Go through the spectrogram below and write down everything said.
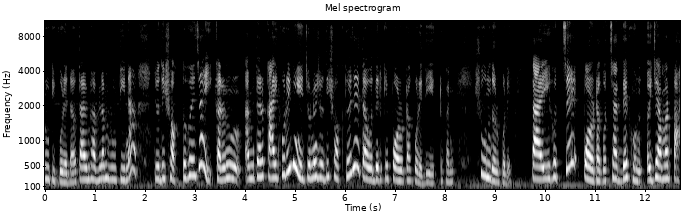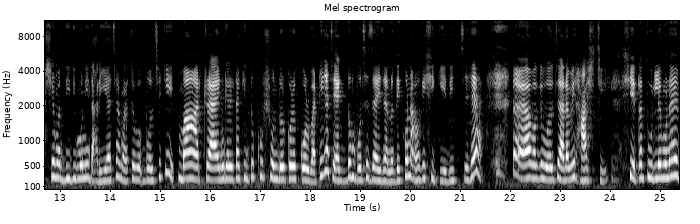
রুটি করে দাও। তা আমি ভাবলাম, রুটি না, যদি শক্ত হয়ে যায় কারণ আমি তো আর কাই করিনি এই জন্য যদি শক্ত হয়ে যায়, তা ওদেরকে পরোটা করে দিই একটুখানি, সুন্দর করে। তাই হচ্ছে পরোটা করছে। আর দেখুন, ওই যে আমার পাশে আমার দিদিমণি দাঁড়িয়ে আছে, আমাকে বলছে কি, মা ট্রায়াঙ্গেলটা কিন্তু খুব সুন্দর করে করবা, ঠিক আছে? একদম বোঝা যায় যেন। দেখুন, আমাকে শিখিয়ে দিচ্ছে হ্যাঁ? আমাকে বলছে, আর আমি হাসছি। সেটা তুললে মনে হয়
